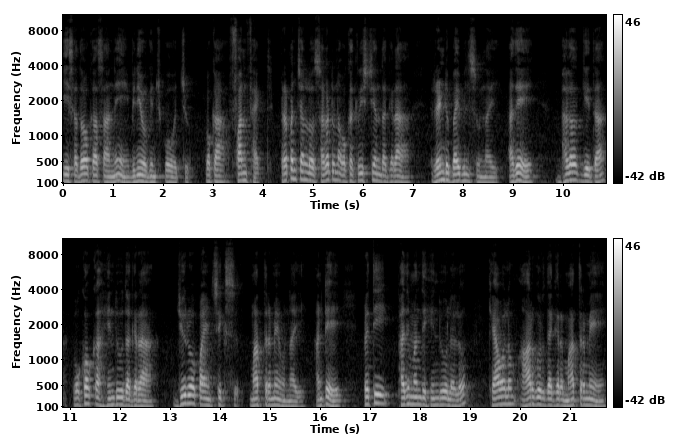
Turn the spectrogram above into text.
ఈ సదవకాశాన్ని వినియోగించుకోవచ్చు. ఒక ఫన్ ఫ్యాక్ట్. ప్రపంచంలో సగటున ఒక క్రిస్టియన్ దగ్గర రెండు బైబిల్స్ ఉన్నాయి. అదే భగవద్గీత ఒక్కొక్క హిందువు దగ్గర జీరో పాయింట్ సిక్స్ మాత్రమే ఉన్నాయి. అంటే ప్రతి పది మంది హిందువులలో కేవలం ఆరుగురు దగ్గర మాత్రమే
